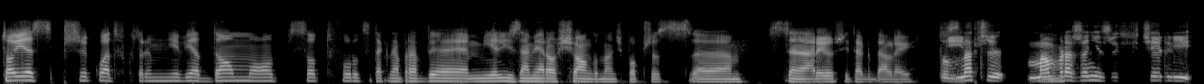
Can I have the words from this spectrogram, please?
to jest przykład, w którym nie wiadomo, co twórcy tak naprawdę mieli zamiar osiągnąć poprzez e, scenariusz i tak dalej. To I- znaczy, mam no. wrażenie, że chcieli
